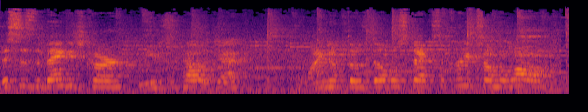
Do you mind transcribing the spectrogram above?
This is the baggage car. Use the pallet jack to line up those double stacks of crates on the wall.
